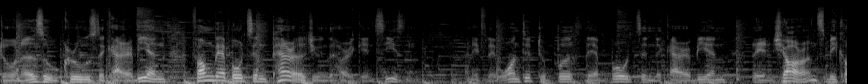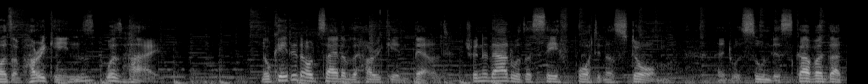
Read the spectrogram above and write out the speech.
Boat owners who cruise the Caribbean found their boats in peril during the hurricane season. And if they wanted to berth their boats in the Caribbean, the insurance because of hurricanes was high. Located outside of the hurricane belt, Trinidad was a safe port in a storm, and it was soon discovered that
